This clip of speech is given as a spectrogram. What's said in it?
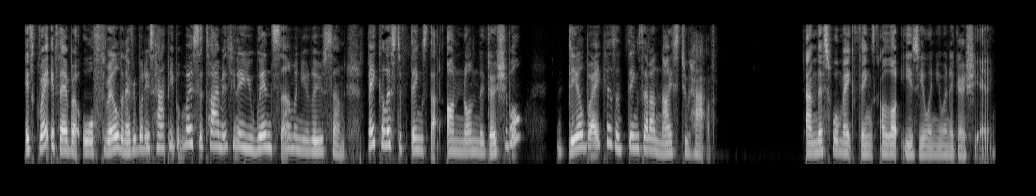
It's great if they're all thrilled and everybody's happy, but most of the time it's, you know, you win some and you lose some. Make a list of things that are non-negotiable, deal breakers, and things that are nice to have. And this will make things a lot easier when you are negotiating.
